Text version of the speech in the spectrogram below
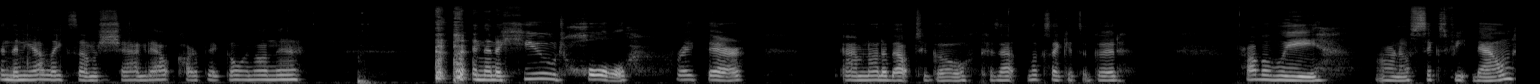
and then you have like some shagged out carpet going on there. and then a huge hole right there. I'm not about to go because that looks like it's a good, probably, I don't know, six feet down.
